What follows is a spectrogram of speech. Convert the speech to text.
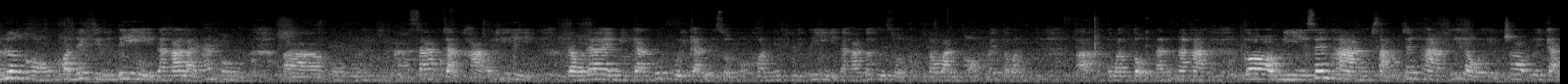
เรื่องของ connectivity นะคะ หลายท่านคงคงทราบจากข่าวที่ เราได้มีการพูดคุยกันในส่วนของ connectivity นะคะก็คือส่วนของตะวันออกในตะวันตะวันตกนั้นนะคะก็มีเส้นทาง 3 เส้นทางที่เราเห็นชอบด้วยกัน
